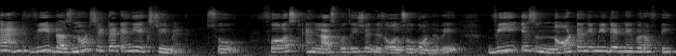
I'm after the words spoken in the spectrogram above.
And V does not sit at any extreme end. So first and last position is also gone away. V is not an immediate neighbor of T.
